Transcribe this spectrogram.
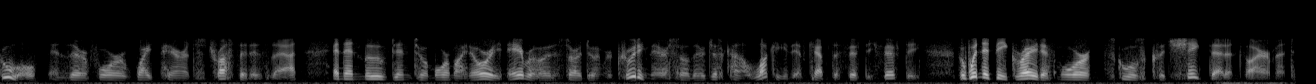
school, and therefore white parents trusted as that, and then moved into a more minority neighborhood and started doing recruiting there. So they're just kind of lucky they've kept the 50-50. But wouldn't it be great if more schools could shape that environment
